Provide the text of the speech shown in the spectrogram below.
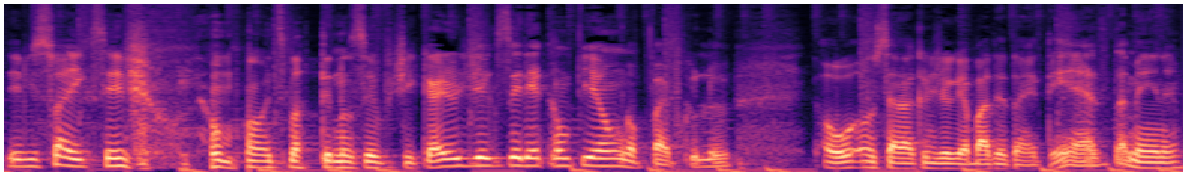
Teve isso aí que você viu, o Maltes bater no safety car e o Diego seria campeão, rapaz. Porque, ou, ou será que o Diego ia bater também? Tem essa também, né?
